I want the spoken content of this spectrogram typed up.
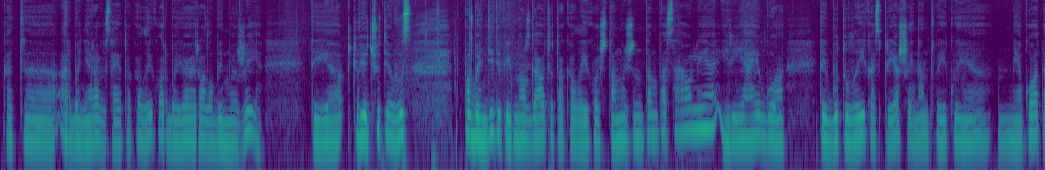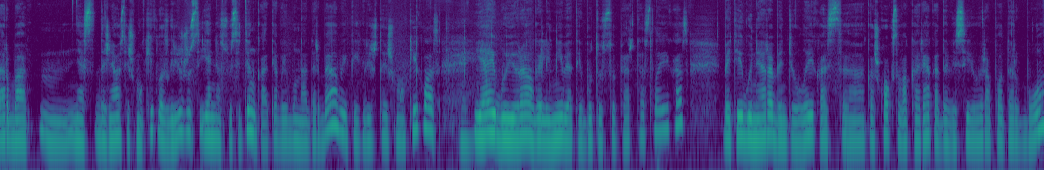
kad arba nėra visai tokio laiko, arba jo yra labai mažai tai kviečiu tėvus pabandyti kaip nors gauti tokio laiko šitam užimtam pasaulyje ir jeigu tai būtų laikas prieš einant vaikui miegot arba mm, nes dažniausiai iš mokyklos grįžus jie nesusitinka tėvai būna darbe vaikai grįžta iš mokyklos. Jeigu yra galimybė tai būtų super tas laikas bet jeigu nėra bent jau laikas e, kažkoks vakare kada visi jau yra po darbų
